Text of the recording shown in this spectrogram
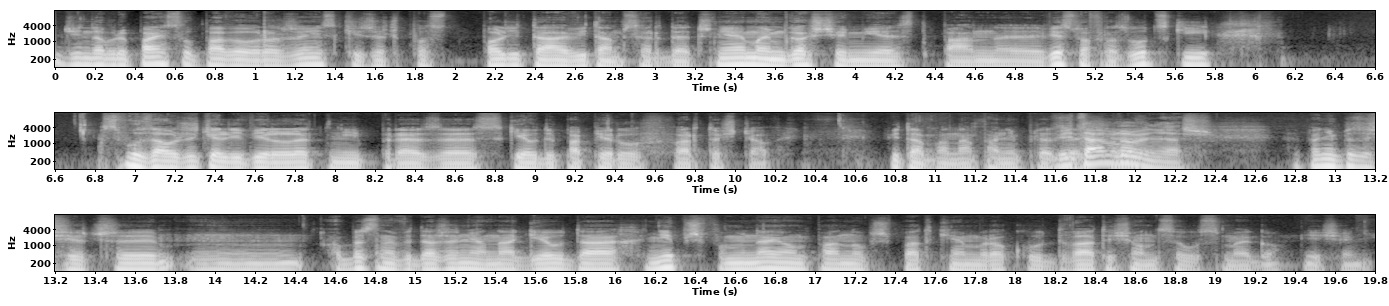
Dzień dobry Państwu, Paweł Rożyński, Rzeczpospolita, witam serdecznie. Moim gościem jest pan Wiesław Rozłucki, współzałożyciel i wieloletni prezes Giełdy Papierów Wartościowych. Witam pana, panie prezesie. Witam również. Panie prezesie, czy mm, obecne wydarzenia na giełdach nie przypominają panu przypadkiem roku 2008 jesieni?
